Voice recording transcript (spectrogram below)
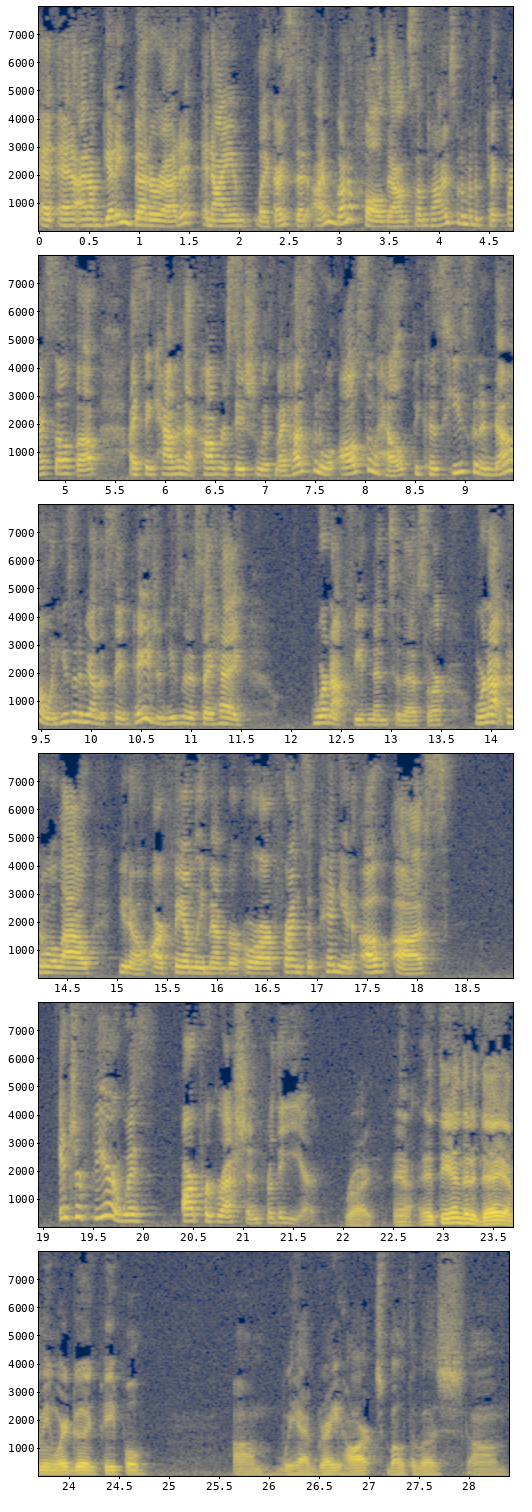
And, and, and, I'm getting better at it. And I am, like I said, I'm going to fall down sometimes, but I'm going to pick myself up. I think having that conversation with my husband will also help because he's going to know and he's going to be on the same page and he's going to say, hey, we're not feeding into this or we're not going to allow, you know, our family member or our friend's opinion of us interfere with our progression for the year. Right. Yeah. At the end of the day, I mean, we're good people. Um, we have great hearts, both of us. Um,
